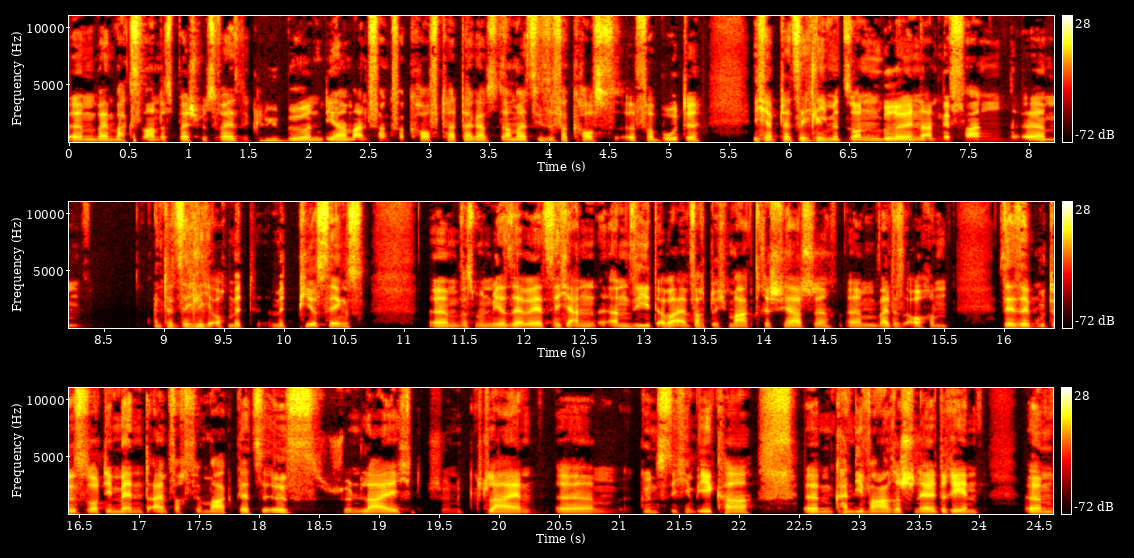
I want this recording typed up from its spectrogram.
Ähm, bei Max waren das beispielsweise Glühbirnen, die er am Anfang verkauft hat. Da gab es damals diese Verkaufsverbote. Ich habe tatsächlich mit Sonnenbrillen angefangen. Ähm, und tatsächlich auch mit, mit Piercings, ähm, was man mir selber jetzt nicht an, ansieht, aber einfach durch Marktrecherche, ähm, weil das auch ein sehr, sehr gutes Sortiment einfach für Marktplätze ist. Schön leicht, schön klein, ähm, günstig im EK, ähm, kann die Ware schnell drehen. Ähm,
